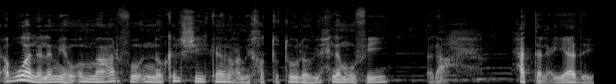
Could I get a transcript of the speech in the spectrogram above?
أبوها للميا وأمها عرفوا إنه كل شيء كانوا عم يخططوا له ويحلموا فيه راح. حتى العيادة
